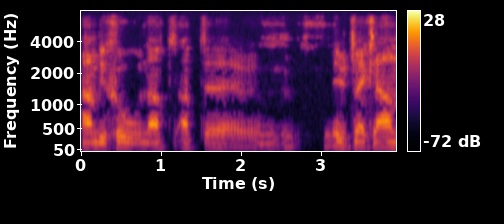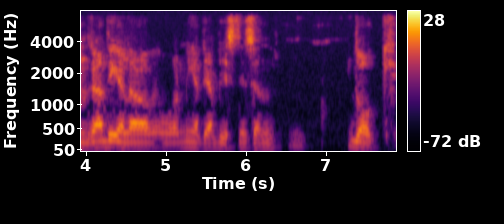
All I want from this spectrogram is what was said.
ambition att, att uh, utveckla andra delar av vår mediabusiness Dock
